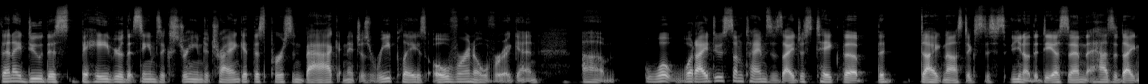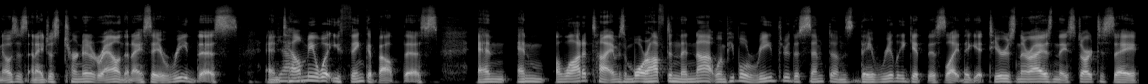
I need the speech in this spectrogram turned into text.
then I do this behavior that seems extreme to try and get this person back, and it just replays over and over again." Um, what what I do sometimes is I just take the the diagnostics you know the DSM that has a diagnosis and I just turn it around and I say read this and yeah. tell me what you think about this and and a lot of times more often than not when people read through the symptoms they really get this like they get tears in their eyes and they start to say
